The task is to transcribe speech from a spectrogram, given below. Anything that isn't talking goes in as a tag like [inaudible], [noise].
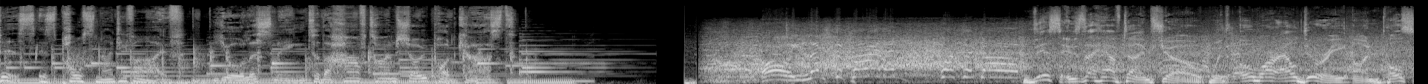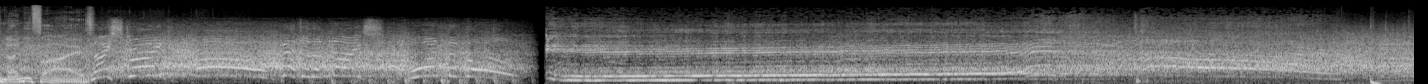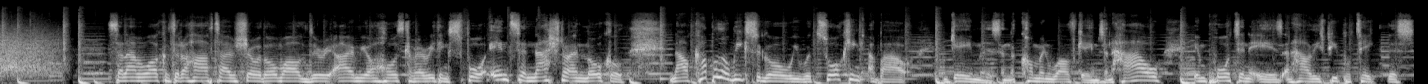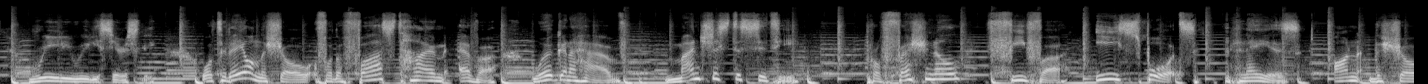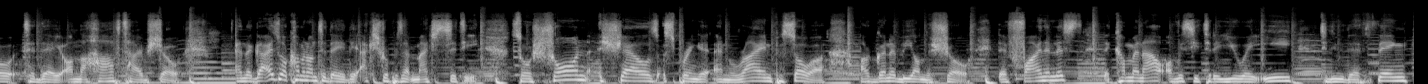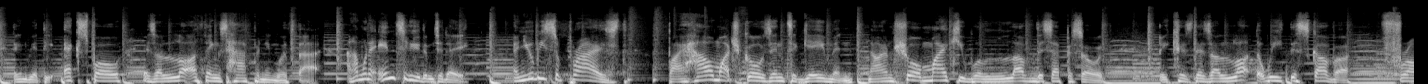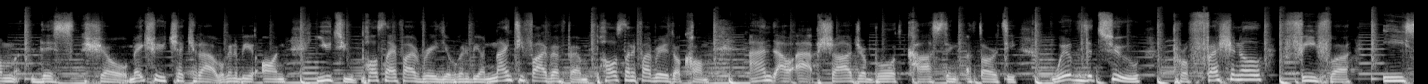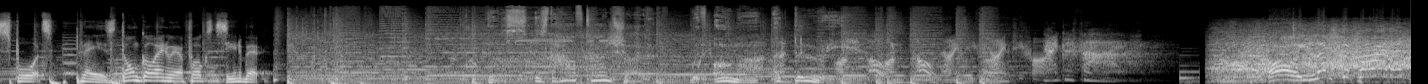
This is Pulse 95. You're listening to the Halftime Show podcast. Oh, he loves to fire and what a goal! This is the halftime show with Omar Al Duri on Pulse 95. Nice strike! Salam and welcome to the halftime show with Omar Duri. I'm your host, cover everything sport, international and local. Now, a couple of weeks ago, we were talking about gamers and the Commonwealth Games and how important it is and how these people take this really, really seriously. Well, today on the show, for the first time ever, we're going to have Manchester City professional FIFA esports players on the show today, on the halftime show. And the guys who are coming on today, they actually represent Manchester City. So Sean Shellz Springer and Ryan Pessoa are going to be on the show. They're finalists. They're coming out, obviously, to the UAE to do their thing. They're going to be at the expo. There's a lot of things happening with that. And I'm going to interview them today. And you'll be surprised by how much goes into gaming. Now, I'm sure Mikey will love this episode because there's a lot that we discover from this show. Make sure you check it out. We're going to be on YouTube, Pulse 95 Radio. We're going to be on 95 FM, pulse95radio.com, and our app, Sharjah Broadcasting Authority, with the two professional FIFA esports players. Don't go anywhere, folks. See you in a bit. This is the halftime show with Omar Adouri. Oh, 95. 95. Oh, he loves to fire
